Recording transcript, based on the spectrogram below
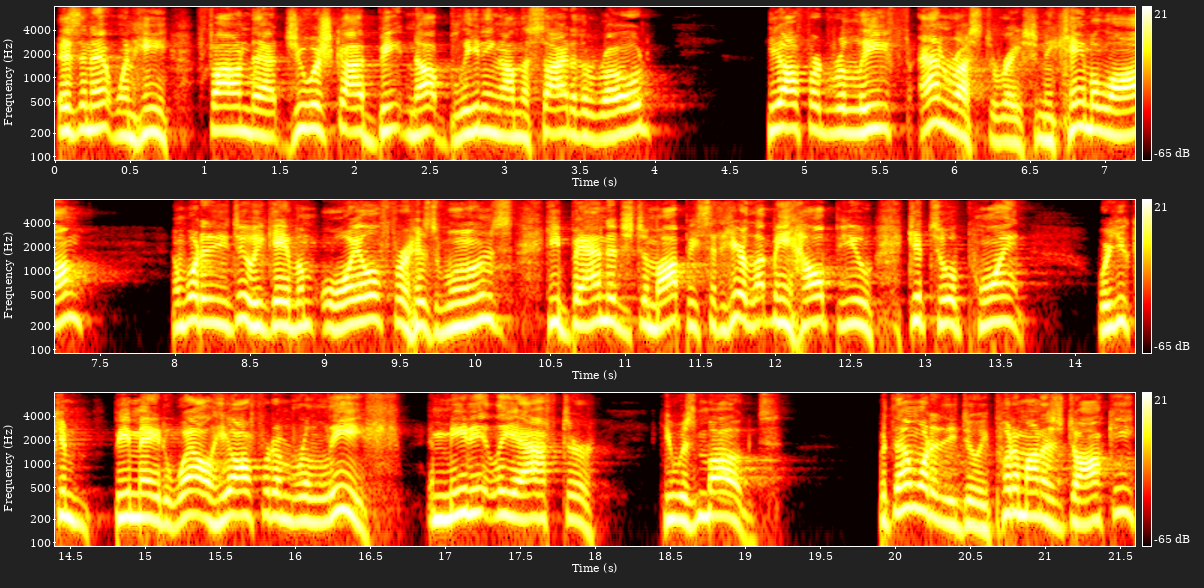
isn't it? When he found that Jewish guy beaten up, bleeding on the side of the road, he offered relief and restoration. He came along and what did he do? He gave him oil for his wounds. He bandaged him up. He said, Here, let me help you get to a point where you can be made well. He offered him relief immediately after he was mugged. But then what did he do? He put him on his donkey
